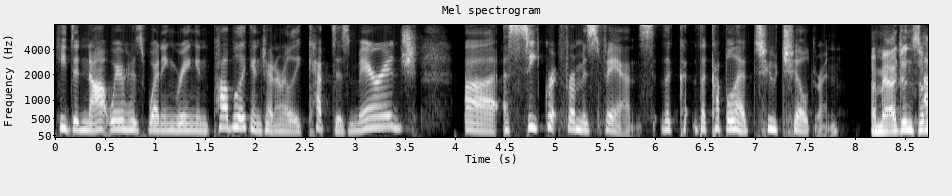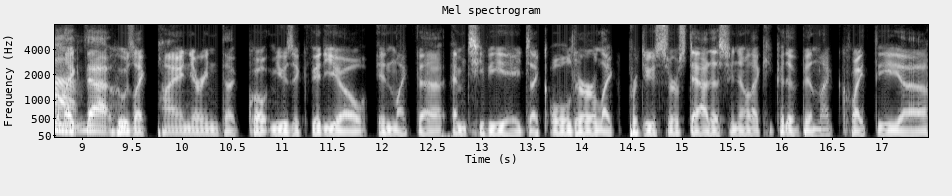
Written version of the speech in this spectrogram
he did not wear his wedding ring in public and generally kept his marriage uh, a secret from his fans. The, the couple had two children. Imagine someone Um, like that who's like pioneering the quote music video in like the MTV age, like older, like producer status, you know, like he could have been like quite the uh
